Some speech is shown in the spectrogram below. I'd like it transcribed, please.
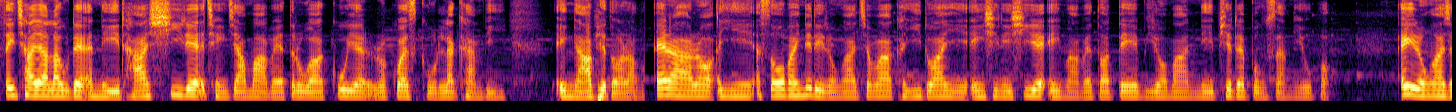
စိတ်ချရလောက်တဲ့အနေအထားရှိတဲ့အချိန်ကြာမှပဲသူတို့ကကိုယ့်ရဲ့ request ကိုလက်ခံပြီးအိမ်ငါးဖြစ်သွားတာပေါ့အဲ့ဒါကတော့အရင်အစောပိုင်းနှစ်တွေတုန်းကကျွန်မခရီးသွားရင်အိမ်ရှင်တွေရှိတဲ့အိမ်မှာပဲသွားတဲပြီးတော့မှနေဖြစ်တဲ့ပုံစံမျိုးပေါ့အဲ့ဒီတုန်းကကျ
